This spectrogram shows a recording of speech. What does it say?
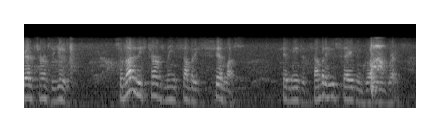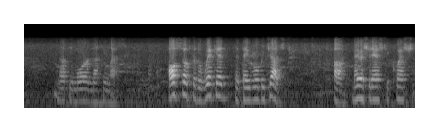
better terms to use. So none of these terms mean somebody sinless. It means it's somebody who's saved and growing in grace. Nothing more, nothing less. Also for the wicked, that they will be judged. Uh, maybe I should ask you a question.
